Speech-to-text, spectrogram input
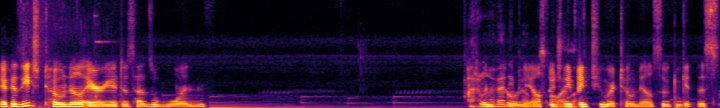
Yeah, because each toenail area just has one, I don't one have any toenail. So we just need to find two more toenails so we can get this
